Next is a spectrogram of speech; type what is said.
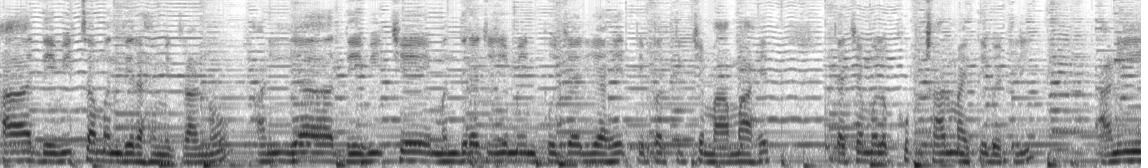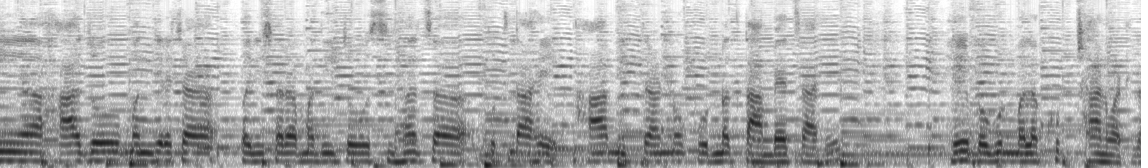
हा देवीचा मंदिर आहे मित्रांनो. आणि या देवीचे मंदिराचे जे मेन पुजारी आहेत ते प्रत्येकचे मामा आहेत. त्याच्यामुळे खूप छान माहिती भेटली. आणि हा जो मंदिराच्या परिसरामध्ये जो सिंहाचा पुतला आहे हा मित्रांनो पूर्ण तांब्याचा आहे. हे बघून मला खूप छान वाटलं.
